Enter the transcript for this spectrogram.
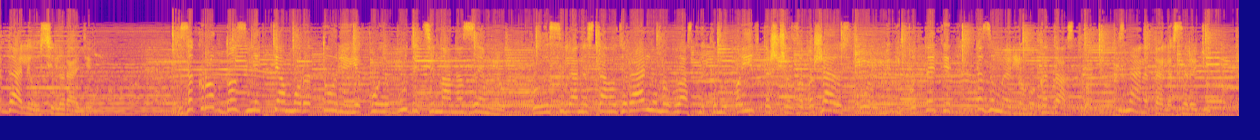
Дивіться далі у сільраді. За крок до зняття мораторію, якою буде ціна на землю, коли селяни стануть реальними власниками паїв та що заважає створенню іпотеки та земельного кадастру, знає Наталя Середюк.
